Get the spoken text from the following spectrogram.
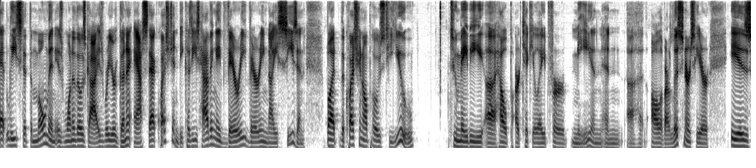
at least at the moment, is one of those guys where you're going to ask that question because he's having a very, very nice season. But the question I'll pose to you to maybe uh, help articulate for me and and uh, all of our listeners here is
